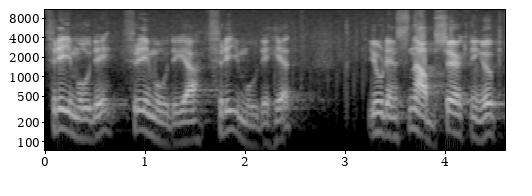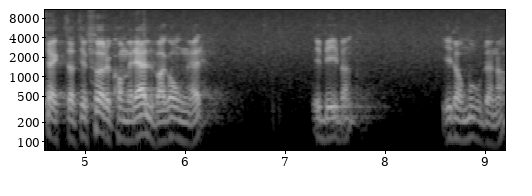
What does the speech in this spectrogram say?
Frimodig, frimodiga, frimodighet. Jag Gjorde en snabb sökning och upptäckte att det förekommer elva gånger i Bibeln, i de orden.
